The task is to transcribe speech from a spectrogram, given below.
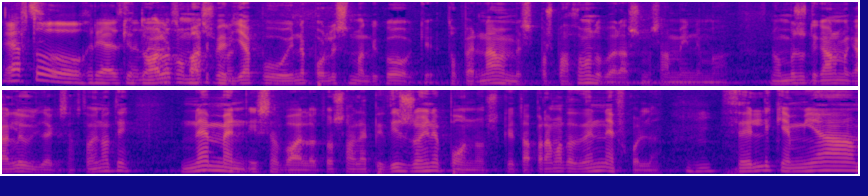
Ε, αυτό χρειάζεται Και να το άλλο κομμάτι, σπάσουμε. παιδιά, που είναι πολύ σημαντικό και το περνάμε, μες- προσπαθούμε να το περάσουμε σαν μήνυμα. Νομίζω ότι κάνουμε καλή δουλειά και σε αυτό. Είναι ότι ναι, μεν είσαι ευάλωτος, αλλά επειδή η ζωή είναι πόνος και τα πράγματα δεν είναι εύκολα, θέλει και μια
